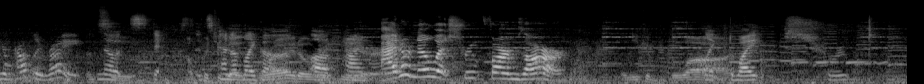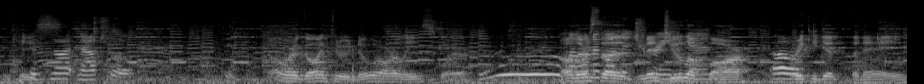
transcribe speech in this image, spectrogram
you're probably right. Let's No, see. it sticks. I'll it's kind of like right a, over a here. primer. I don't know what Schrute Farms are. And you can block. like Dwight Schrute. It's not natural. Oh, we're going through New Orleans Square. Ooh. Oh, there's the mint julep bar Oh, where you can get beignets.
